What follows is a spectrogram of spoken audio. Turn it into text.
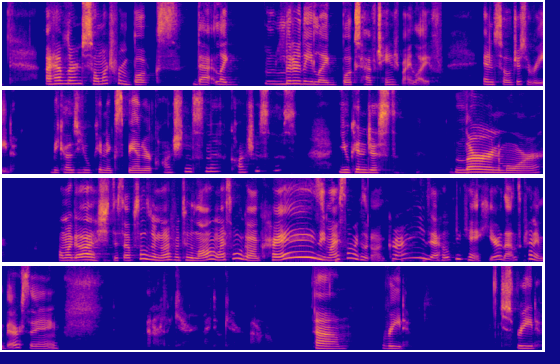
I have learned so much from books that like literally like books have changed my life. And so just read because you can expand your consciousness consciousness. You can just learn more. Oh my gosh, this episode's been going for too long. My stomach's going crazy. My stomach is going crazy. I hope you can't hear that. It's kind of embarrassing. I don't really care. I do care. I don't know. Um, read. Just read.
